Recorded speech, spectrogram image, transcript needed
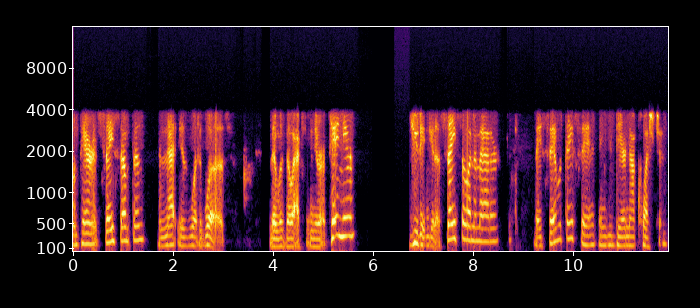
When parents say something, and that is what it was. There was no asking your opinion. You didn't get a say so in the matter. They said what they said, and you dare not question.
